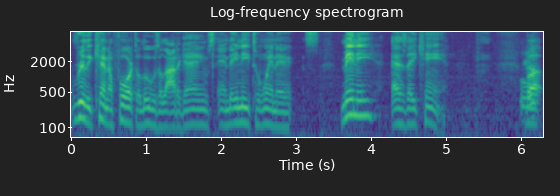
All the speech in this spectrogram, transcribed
really can't afford to lose a lot of games and they need to win as many as they can. But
